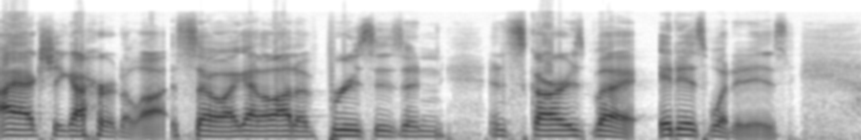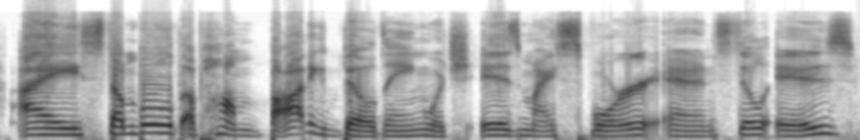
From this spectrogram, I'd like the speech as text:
I actually got hurt a lot. So I got a lot of bruises and and scars, but it is what it is. I stumbled upon bodybuilding, which is my sport and still is.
